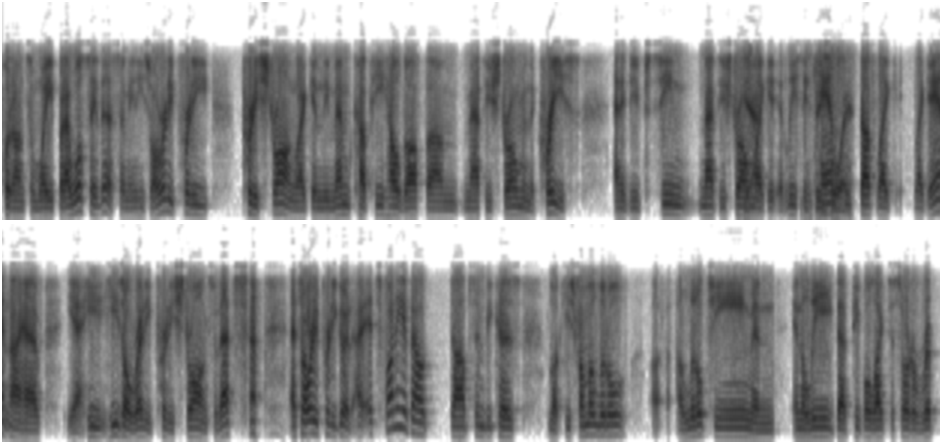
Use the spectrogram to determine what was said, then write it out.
put on some weight. But I will say this: I mean, he's already pretty pretty strong. Like in the Mem Cup, he held off um, Matthew Strome in the crease. And if you've seen Matthew Strome, Yeah. like at least in camps boy. and stuff, like like Ant and I have, yeah, he he's already pretty strong. So that's that's already pretty good. I, it's funny about Dobson because look, he's from a little a, a little team and in a league that people like to sort of rip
